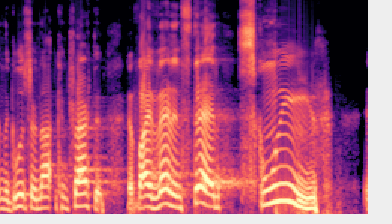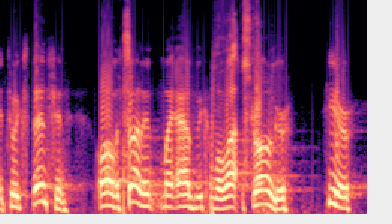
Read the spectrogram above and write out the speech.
and the glutes are not contracted. If I then instead squeeze into extension, all of a sudden my abs become a lot stronger here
